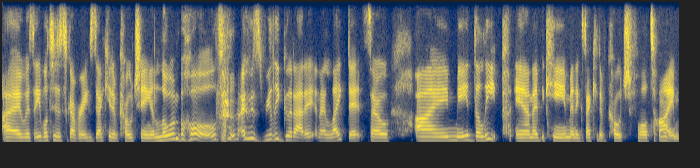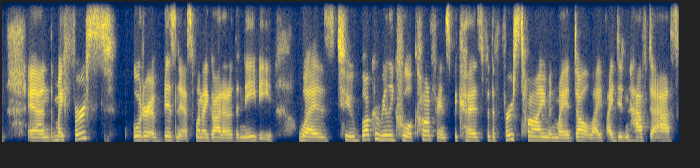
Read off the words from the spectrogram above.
I was able to discover executive coaching, and lo and behold, I was really good at it and I liked it. So I made the leap and I became an executive coach full time. And my first order of business when I got out of the Navy was to book a really cool conference because for the first time in my adult life, I didn't have to ask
